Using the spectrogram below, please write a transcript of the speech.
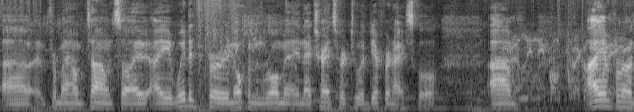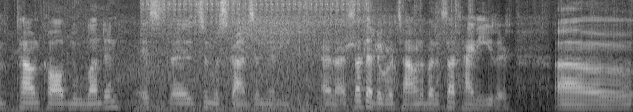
uh, from my hometown. So I, I waited for an open enrollment and I transferred to a different high school. Um, I am from a town called New London. It's it's in Wisconsin, and and it's not that big of a town, but it's not tiny either. Uh,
